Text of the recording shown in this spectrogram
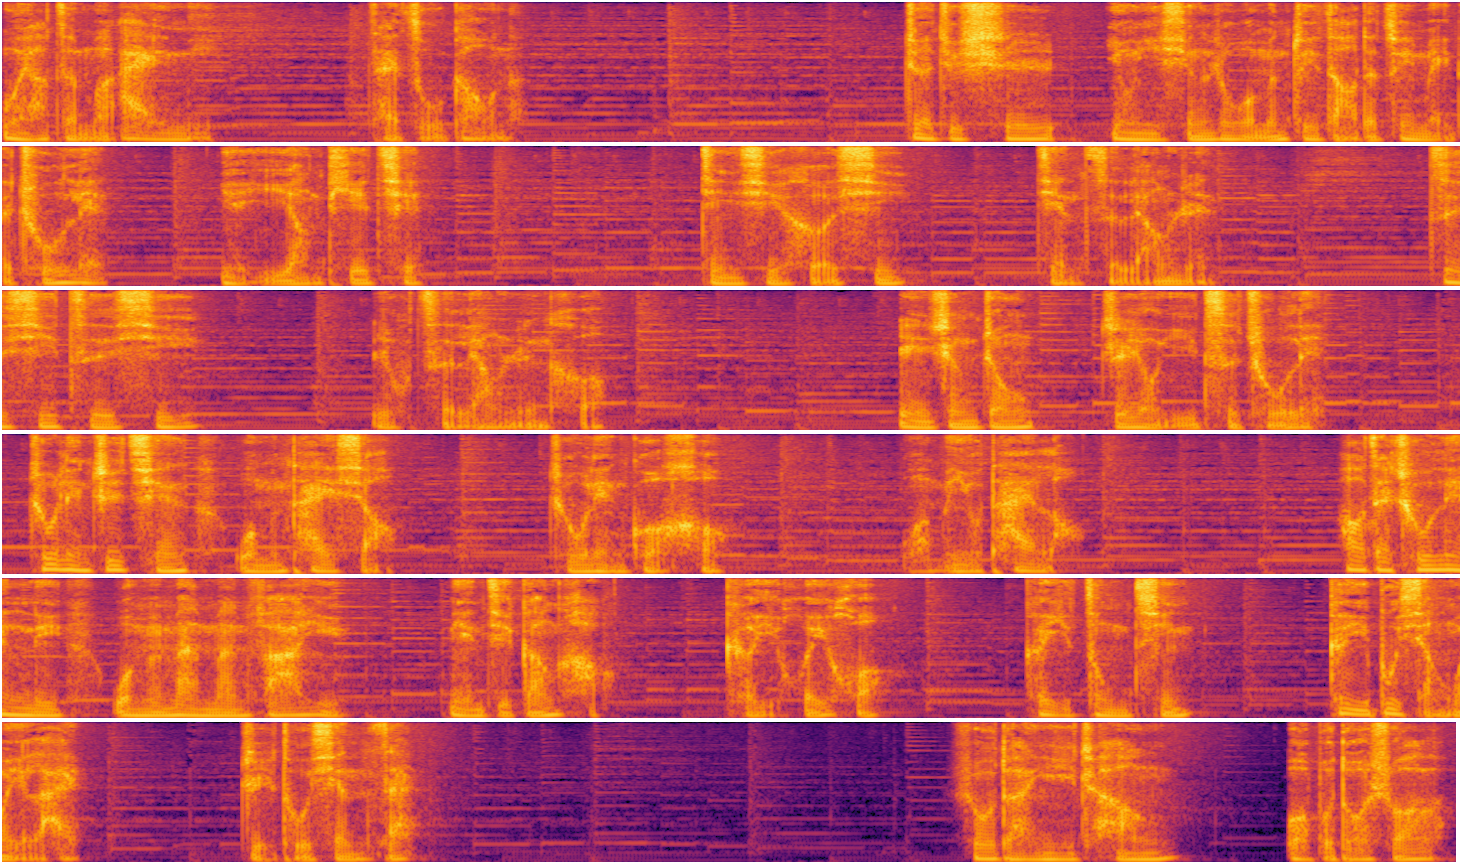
我要怎么爱你，才足够呢？这句诗用以形容我们最早的、最美的初恋，也一样贴切。今夕何夕？见此良人。仔细仔细，如此两人何？人生中只有一次初恋，初恋之前我们太小，初恋过后，我们又太老。好在初恋里我们慢慢发育，年纪刚好，可以挥霍，可以纵情，可以不想未来，只图现在。书短意长，我不多说了。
